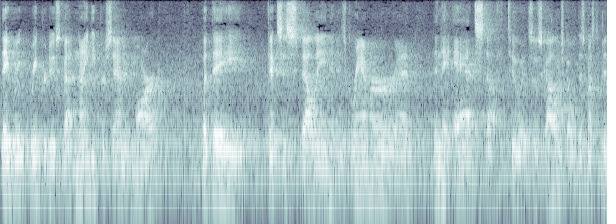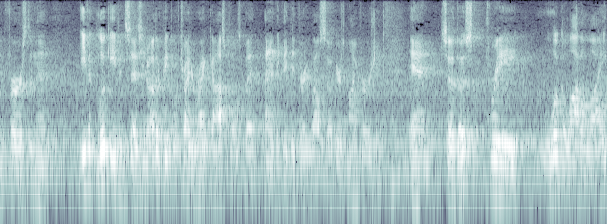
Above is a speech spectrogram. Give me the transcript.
they re- reproduce about 90% of Mark, but they fix his spelling and his grammar, and then they add stuff to it. So scholars go, well, this must have been first, and then even Luke even says, you know, other people have tried to write gospels, but I don't think they did very well. So here's my version. And so those three look a lot alike.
